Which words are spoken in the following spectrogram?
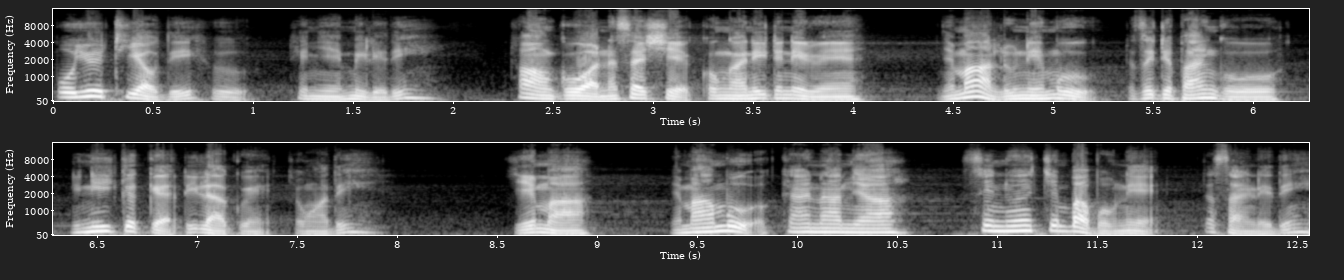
ပို၍ထိရောက်သည်ဟုထင်မြင်မိလေသည်1928ကုန်ကန်ဒီတနေ့တွင်မြမလူနေမှုတစ်စိတ်တစ်ပိုင်းကိုနီးနီးကက်ကက်တိလာခွင့်ကြုံရသည်ရဲမှာ မြမမှုအခမ်းအနားများဆင်နွှဲကျင်းပပုံနှင့်သက်ဆိုင်လေသည်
